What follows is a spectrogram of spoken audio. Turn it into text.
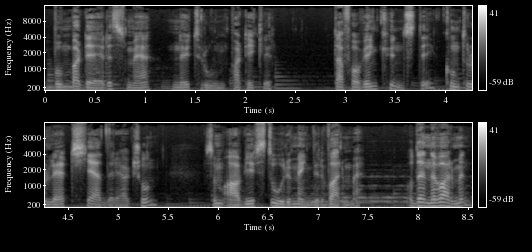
bombarderes med nøytronpartikler. Der får vi en kunstig, kontrollert kjedereaksjon som avgir store mengder varme. Og denne varmen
